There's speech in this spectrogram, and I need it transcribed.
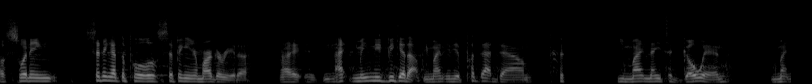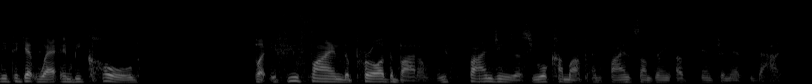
of sitting, sitting at the pool, sipping your margarita, right? You need to get up. You might need to put that down. You might need to go in. You might need to get wet and be cold. But if you find the pearl at the bottom, you find Jesus, you will come up and find something of infinite value.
